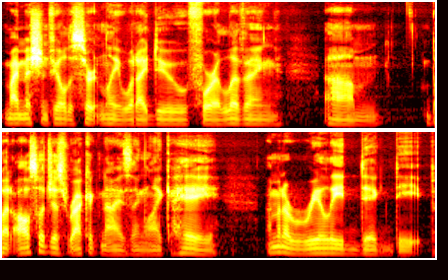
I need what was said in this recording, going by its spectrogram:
my mission field is certainly what I do for a living, um, but also just recognizing like, hey, I'm going to really dig deep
